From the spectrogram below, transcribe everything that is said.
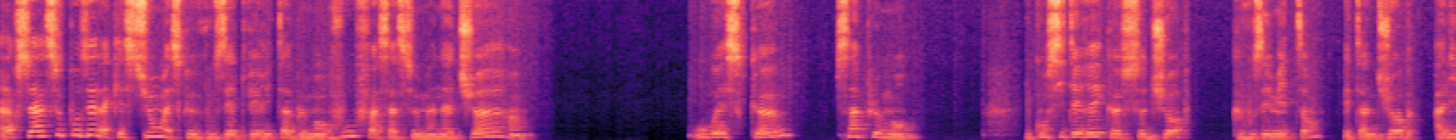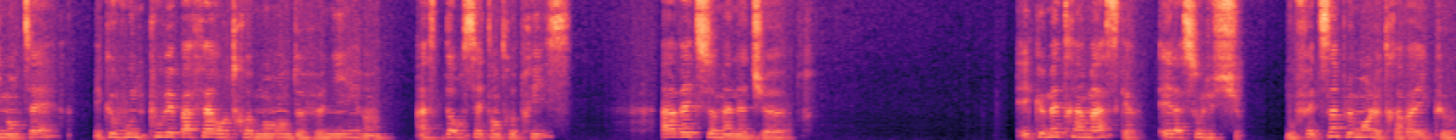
Alors c'est à se poser la question, est-ce que vous êtes véritablement vous face à ce manager ou est-ce que simplement vous considérez que ce job que vous aimez tant est un job alimentaire et que vous ne pouvez pas faire autrement de venir dans cette entreprise avec ce manager? Et que mettre un masque est la solution. Vous faites simplement le travail que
